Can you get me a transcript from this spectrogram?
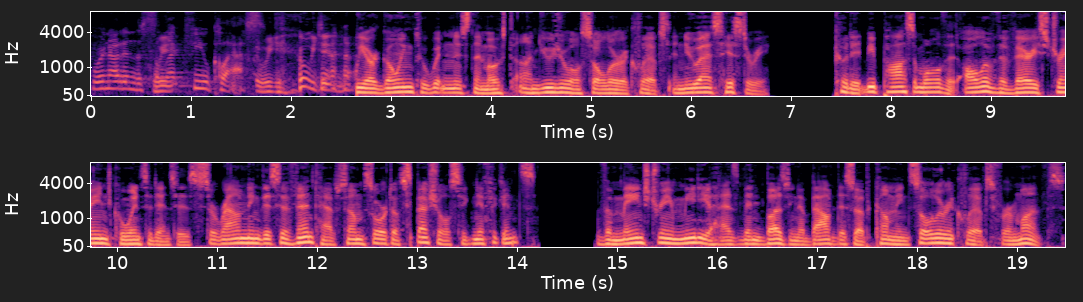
we're not in the select we, few class. We, we, can. we are going to witness the most unusual solar eclipse in U.S. history. Could it be possible that all of the very strange coincidences surrounding this event have some sort of special significance? The mainstream media has been buzzing about this upcoming solar eclipse for months,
